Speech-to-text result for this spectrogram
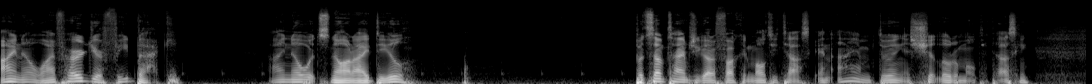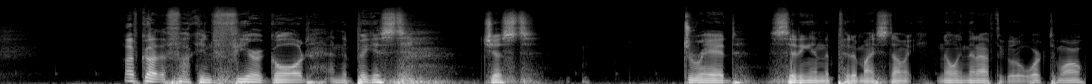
I know. I've heard your feedback. I know it's not ideal. But sometimes you gotta fucking multitask, and I am doing a shitload of multitasking. I've got the fucking fear of God and the biggest just dread sitting in the pit of my stomach, knowing that I have to go to work tomorrow.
